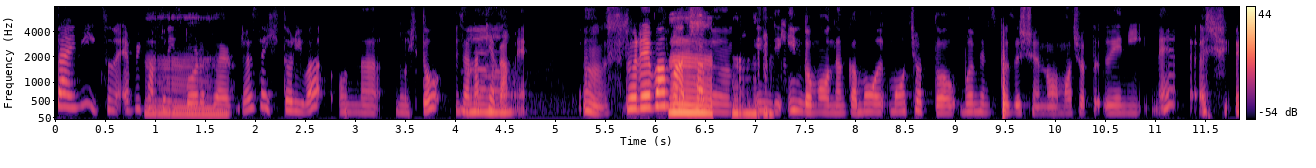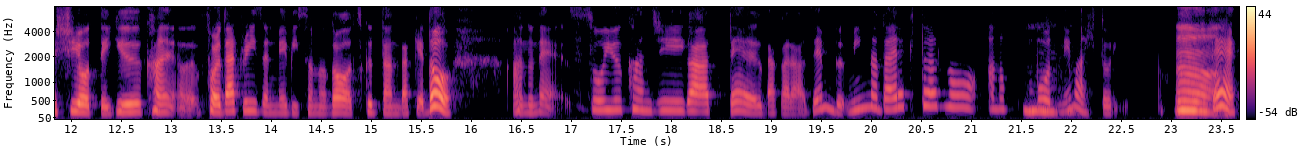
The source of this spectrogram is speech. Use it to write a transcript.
対にその every company's board of うん directors で一人は女の人じゃなきゃダメ。うん、それはまあうん多分インディインドもなんかもうもうちょっと women's position をもうちょっと上にねししようっていうかん for that reason maybe その law を作ったんだけどあのねそういう感じがあってだから全部みんなダイレクターのあのボードには一人うんで、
